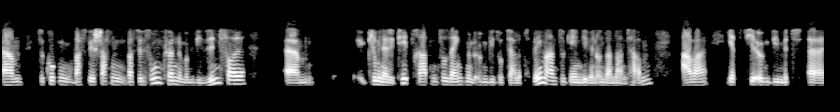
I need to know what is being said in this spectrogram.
ähm, zu gucken, was wir schaffen, was wir tun können, um irgendwie sinnvoll ähm, Kriminalitätsraten zu senken und irgendwie soziale Probleme anzugehen, die wir in unserem Land haben. Aber jetzt hier irgendwie mit äh,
